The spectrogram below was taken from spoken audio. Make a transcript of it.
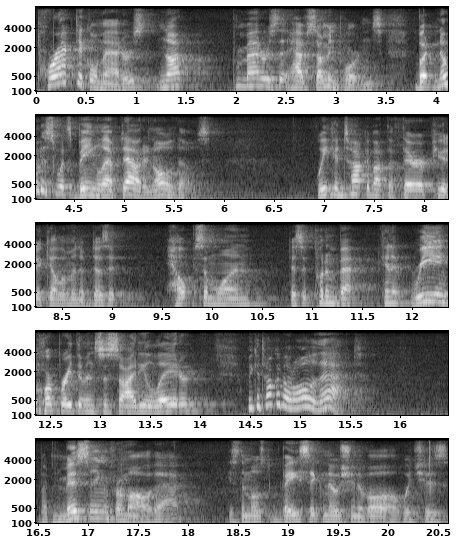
Practical matters, not matters that have some importance, but notice what's being left out in all of those. We can talk about the therapeutic element of does it help someone? Does it put them back? Can it reincorporate them in society later? We can talk about all of that. But missing from all of that is the most basic notion of all, which is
